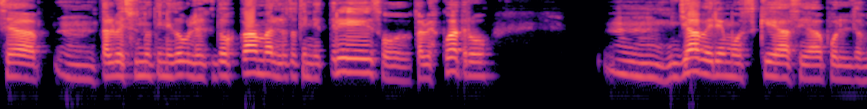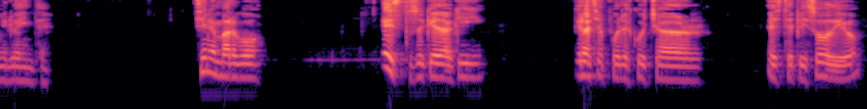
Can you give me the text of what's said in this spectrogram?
O sea, mm, tal vez uno tiene doble, dos cámaras, el otro tiene tres o tal vez cuatro. Mm, ya veremos qué hace Apple el 2020. Sin embargo, esto se queda aquí. Gracias por escuchar este episodio.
